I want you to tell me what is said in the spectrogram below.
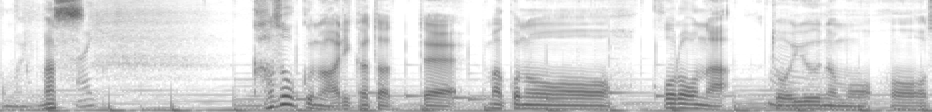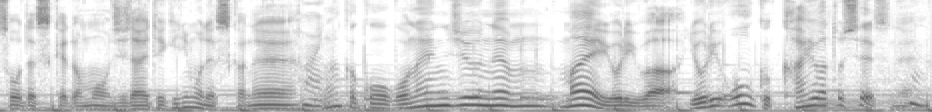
思います。はい。家族のあり方って、まあ、このコロナというのも、おそうですけども時代的にもですかね、はい。なんかこう5年10年前よりはより多く会話としてですね、うん。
